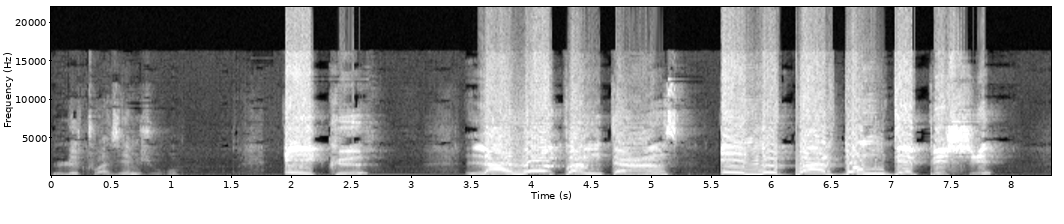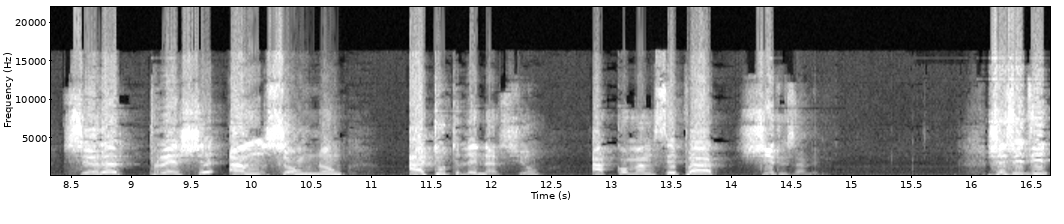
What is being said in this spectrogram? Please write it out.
le troisième jour et que la repentance et le pardon des péchés seraient prêchés en son nom à toutes les nations, à commencer par Jérusalem. Jésus dit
